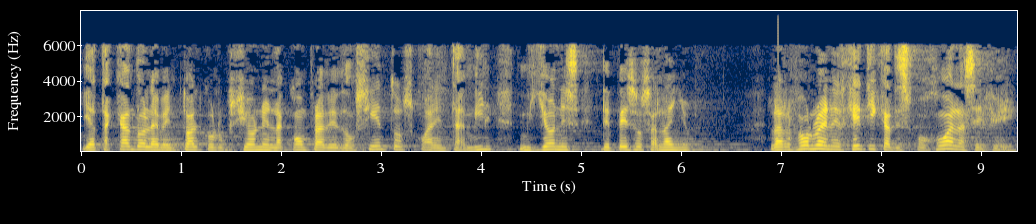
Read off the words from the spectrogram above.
y atacando la eventual corrupción en la compra de 240 mil millones de pesos al año la reforma energética despojó a la CFE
